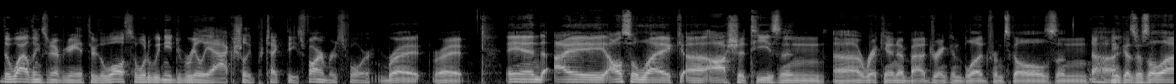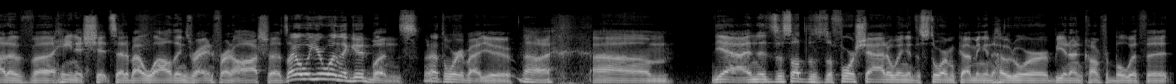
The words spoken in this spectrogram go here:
the wildlings are never going to get through the wall. So what do we need to really actually protect these farmers for? Right, right. And I also like uh, Osha teasing uh, Rickon about drinking blood from skulls, and Uh-huh. because there's a lot of uh, heinous shit said about wildlings right in front of Osha. It's like, oh, well, you're one of the good ones. We don't have to worry about you. Uh, Um, yeah, and it's just all the foreshadowing of the storm coming and Hodor being uncomfortable with it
